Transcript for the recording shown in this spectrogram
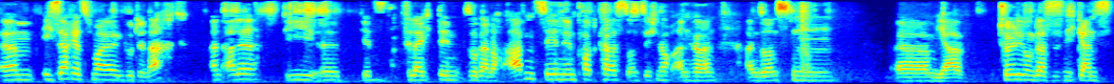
Ähm, ich sage jetzt mal gute Nacht an alle, die äh, jetzt vielleicht den sogar noch abends sehen, den Podcast und sich noch anhören. Ansonsten, ähm, ja, Entschuldigung, dass es nicht ganz,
